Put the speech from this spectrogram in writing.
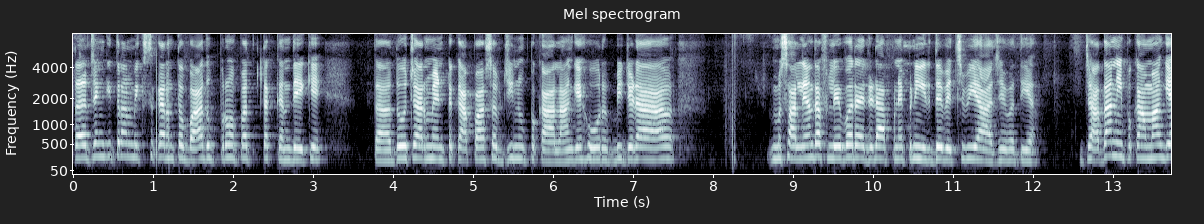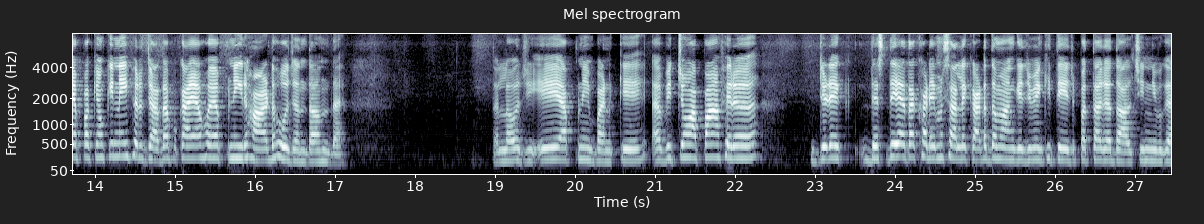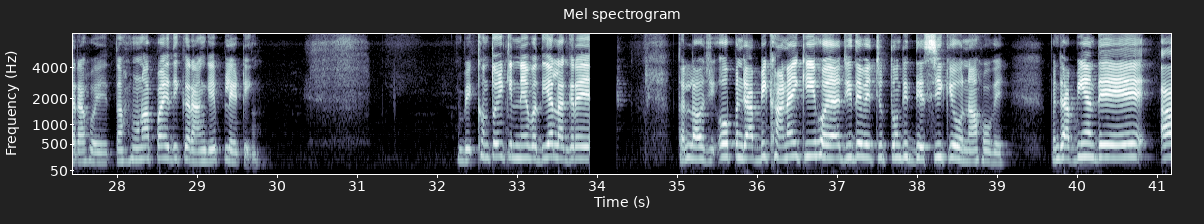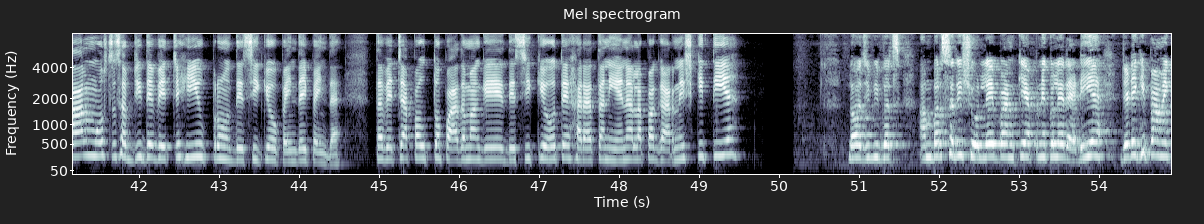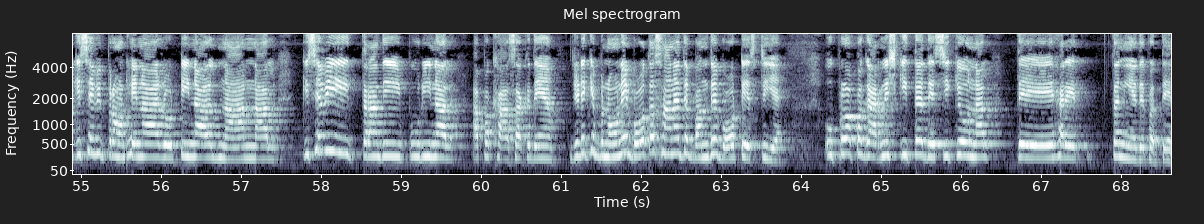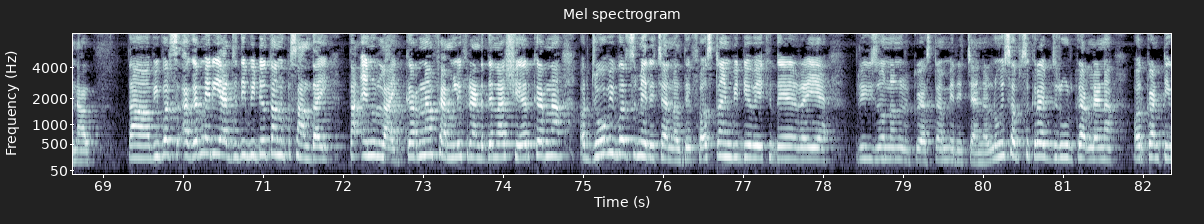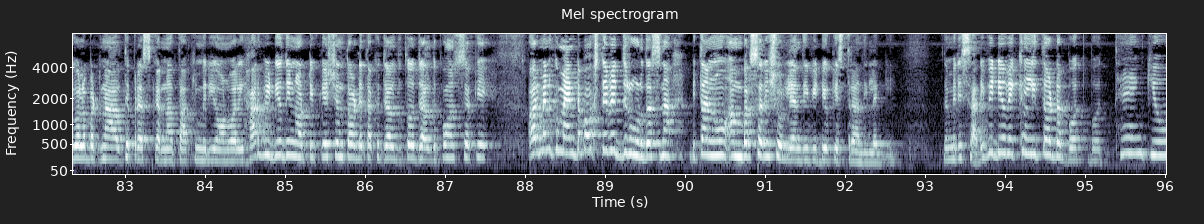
ਤਾਂ ਚੰਗੀ ਤਰ੍ਹਾਂ ਮਿਕਸ ਕਰਨ ਤੋਂ ਬਾਅਦ ਉੱਪਰੋਂ ਆਪਾਂ ਢੱਕਣ ਦੇ ਕੇ ਤਾਂ 2-4 ਮਿੰਟ ਕ ਆਪਾਂ ਸਬਜ਼ੀ ਨੂੰ ਪਕਾ ਲਾਂਗੇ। ਹੋਰ ਵੀ ਜਿਹੜਾ ਮਸਾਲਿਆਂ ਦਾ ਫਲੇਵਰ ਹੈ, ਜਿਹੜਾ ਆਪਣੇ ਪਨੀਰ ਦੇ ਵਿੱਚ ਵੀ ਆ ਜੇ ਵਧੀਆ। ਜ਼ਿਆਦਾ ਨਹੀਂ ਪਕਾਵਾਂਗੇ ਆਪਾਂ ਕਿਉਂਕਿ ਨਹੀਂ, ਫਿਰ ਜ਼ਿਆਦਾ ਪਕਾਇਆ ਹੋਇਆ ਪਨੀਰ ਹਾਰਡ ਹੋ ਜਾਂਦਾ ਹੁੰਦਾ ਹੈ। ਤਾਂ ਲਓ ਜੀ, ਇਹ ਆਪਣੀ ਬਣ ਕੇ ਵਿੱਚੋਂ ਆਪਾਂ ਫਿਰ ਜਿਹੜੇ ਦਿਸਦੇ ਆ ਤਾਂ ਖੜੇ ਮਸਾਲੇ ਕੱਢ ਦਵਾਂਗੇ, ਜਿਵੇਂ ਕਿ ਤੇਜ ਪੱਤਾ ਜਾਂ ਦਾਲਚੀਨੀ ਵਗੈਰਾ ਹੋਏ, ਤਾਂ ਹੁਣ ਆਪਾਂ ਇਹਦੀ ਕਰਾਂਗੇ ਪਲੇਟਿੰਗ ਵੇਖਣ ਤੋਂ ਹੀ ਕਿੰਨੇ ਵਧੀਆ ਲੱਗ ਰਹੇ ਤਾਂ ਲਓ ਜੀ, ਉਹ ਪੰਜਾਬੀ ਖਾਣਾ ਹੀ ਕੀ ਹੋਇਆ, ਜਿਹਦੇ ਵਿੱਚ ਉੱਤੋਂ ਦੀ ਦੇਸੀ ਘਿਓ ਨਾ ਹੋਵੇ। ਪੰਜਾਬੀਆਂ ਦੇ ਆਲਮੋਸਟ ਸਬਜ਼ੀ ਦੇ ਵਿੱਚ ਹੀ ਉੱਪਰੋਂ ਦੇਸੀ ਘਿਓ ਪੈਂਦਾ ਹੀ ਪੈਂਦਾ ਤਾਂ ਵਿੱਚ ਆਪਾਂ ਉੱਤੋਂ ਪਾ ਦੇਵਾਂਗੇ ਦੇਸੀ ਘਿਓ ਤੇ ਹਰਾ ਧਨੀਆ ਨਾਲ ਆਪਾਂ ਗਾਰਨਿਸ਼ ਕੀਤੀ ਹੈ। ਲਓ ਜੀ ਵੀਵਰਸ, ਅੰਬਰਸਰੀ ਛੋਲੇ ਬਣ ਕੇ ਆਪਣੇ ਕੋਲੇ ਰੈਡੀ ਹੈ। ਜਿਹੜੇ ਕਿ ਭਾਵੇਂ ਕਿਸੇ ਵੀ ਪਰੌਂਠੇ ਨਾਲ, ਰੋਟੀ ਨਾਲ, ਨਾਨ ਨਾਲ, ਕਿਸੇ ਵੀ ਤਰ੍ਹਾਂ ਦੀ ਪੂਰੀ ਨਾਲ ਆਪਾਂ ਖਾ ਸਕਦੇ ਹਾਂ। ਜਿਹੜੇ ਕਿ ਬਣਾਉਣੇ ਬਹੁਤ ਆਸਾਨ ਹੈ ਤੇ ਬਣਦੇ ਬਹੁਤ ਟੇਸਟੀ ਹੈ। ਉੱਪਰੋਂ ਆਪਾਂ ਗਾਰਨਿਸ਼ ਕੀਤਾ ਦੇਸੀ ਘਿਓ ਨਾਲ ਤੇ ਹਰੇ ਧਨੀਏ ਦੇ ਪੱਤੇ ਨਾਲ। ਤਾਂ ਵੀਵਰਸ ਅਗਰ ਮੇਰੀ ਅੱਜ ਦੀ ਵੀਡੀਓ ਤੁਹਾਨੂੰ ਪਸੰਦ ਆਈ, ਤਾਂ ਇਹਨੂੰ ਲਾਈਕ ਕਰਨਾ ਫੈਮਿਲੀ ਫਰੈਂਡ ਦੇ ਨਾਲ ਸ਼ੇਅਰ ਕਰਨਾ ਔਰ ਜੋ ਵੀਵਰਸ ਮੇਰੇ ਚੈਨਲ ਤੇ ਫਸਟ ਟਾਈਮ ਵੀਡੀਓ ਵੇਖਦੇ ਰਹੇ ਆ ਪਲੀਜ਼ ਉਹਨਾਂ ਨੂੰ ਰਿਕੁਐਸਟ ਹੈ ਮੇਰੇ ਚੈਨਲ ਨੂੰ ਵੀ ਸਬਸਕ੍ਰਾਈਬ ਜ਼ਰੂਰ ਕਰ ਲੈਣਾ ਔਰ ਘੰਟੀ ਵਾਲਾ ਬਟਨ ਆਲ ਤੇ ਪ੍ਰੈਸ ਕਰਨਾ ਤਾਂ ਕਿ ਮੇਰੀ ਆਉਣ ਵਾਲੀ ਹਰ ਵੀਡੀਓ ਦੀ ਨੋਟੀਫਿਕੇਸ਼ਨ ਤੁਹਾਡੇ ਤੱਕ ਜਲਦ ਤੋਂ ਜਲਦ ਪਹੁੰਚ ਸਕੇ। ਔਰ ਮੈਨੂੰ ਕਮੈਂਟ ਬਾਕਸ ਦੇ ਵਿੱਚ ਜ਼ਰੂਰ ਦੱਸਣਾ ਵੀ ਤੁਹਾਨੂੰ ਅੰਮ੍ਰਿਤਸਰੀ ਛੋਲਿਆਂ ਦੀ ਵੀਡੀਓ ਕਿਸ ਤਰ੍ਹਾਂ ਦੀ ਲੱਗੀ। ਤਾਂ ਮੇਰੀ ਸਾਰੀ ਵੀਡੀਓ ਵੇਖਣ ਲਈ ਤੁਹਾਡਾ ਬਹੁਤ ਬਹੁਤ ਥੈਂਕ ਯੂ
